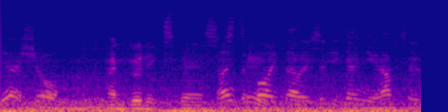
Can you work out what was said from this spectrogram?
Yeah, sure. And good experiences I think the too. point though is that again you have to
